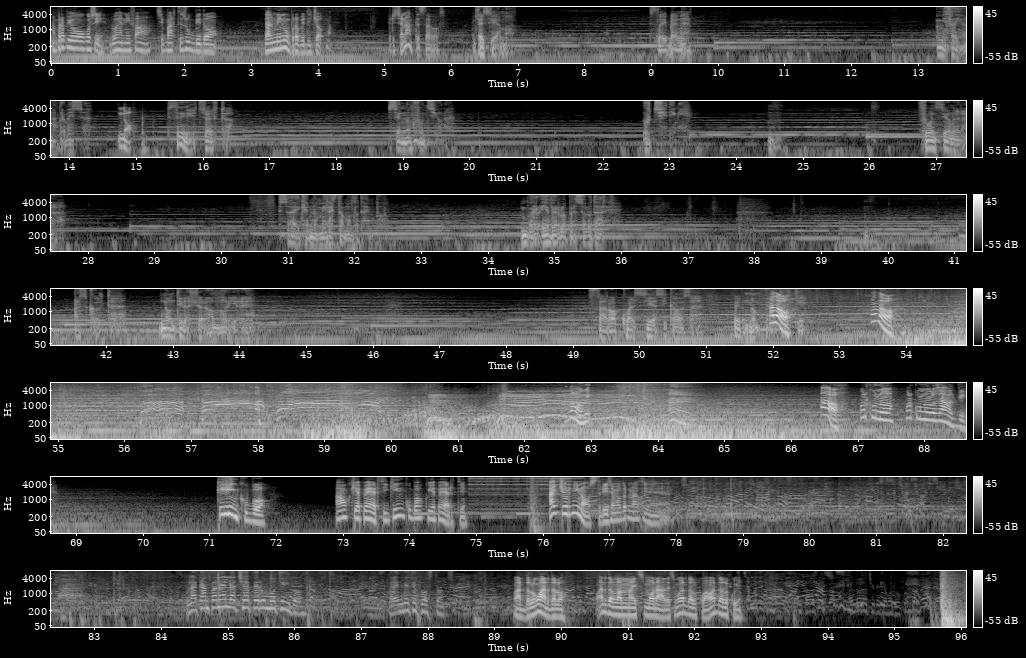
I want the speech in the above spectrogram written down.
Ma proprio così, due anni fa. Si parte subito dal menu proprio di gioco. Ma impressionante sta cosa. Ci siamo. Stai bene? Mi fai una promessa? No. Sì, certo. Se non funziona. Uccidimi. Funzionerà. Sai che non mi resta molto tempo. Vorrei averlo per salutare. Ascolta, non ti lascerò morire. Farò qualsiasi cosa per non. Ma no! Ma no! No, che... Oh, qualcuno, qualcuno lo salvi. Che incubo. A occhi aperti, che incubo a occhi aperti. Ai giorni nostri, siamo tornati... La campanella c'è per un motivo. Prendete posto. Guardalo, guardalo. Guardalo a Miles Morales, guardalo qua, guardalo qui.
